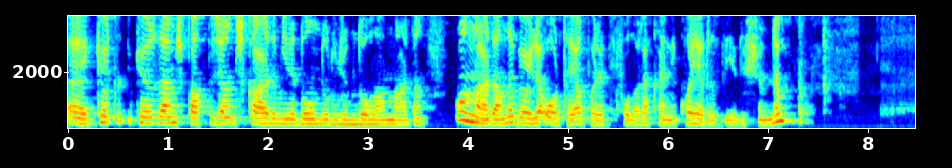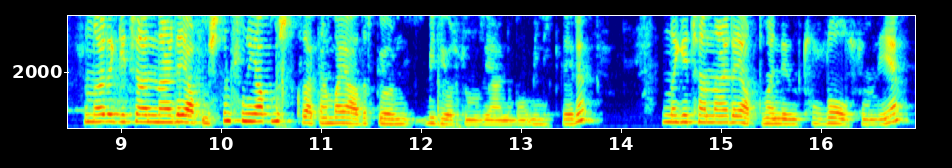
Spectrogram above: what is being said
Ee, kö- közlenmiş patlıcan çıkardım yine dondurucumda olanlardan. Onlardan da böyle ortaya aparatif olarak hani koyarız diye düşündüm. Şunları da geçenlerde yapmıştım. Şunu yapmıştık zaten bayağıdır gör biliyorsunuz yani bu minikleri. Bunu da geçenlerde yaptım hani dedim tuzlu olsun diye.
